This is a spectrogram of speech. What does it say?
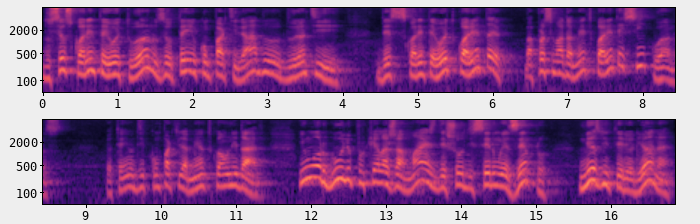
Dos seus 48 anos, eu tenho compartilhado durante desses 48, 40, aproximadamente 45 anos eu tenho de compartilhamento com a unidade. E um orgulho porque ela jamais deixou de ser um exemplo, mesmo interioriana,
